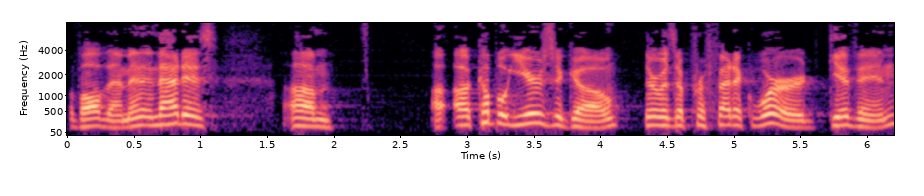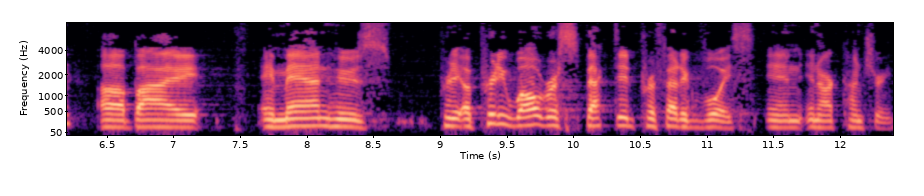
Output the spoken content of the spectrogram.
of all of them. And, and that is um, a, a, couple years ago, there was a prophetic word given uh, by a man who's pretty, a pretty well respected prophetic voice in, in our country.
